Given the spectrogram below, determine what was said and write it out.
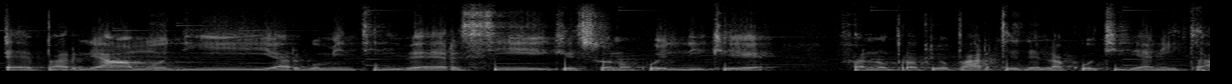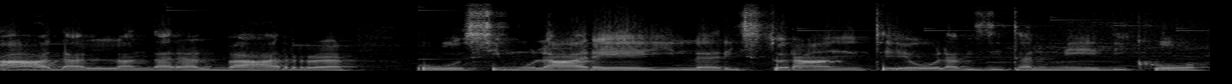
eh, parliamo di argomenti diversi che sono quelli che fanno proprio parte della quotidianità, dall'andare al bar o simulare il ristorante o la visita al medico,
